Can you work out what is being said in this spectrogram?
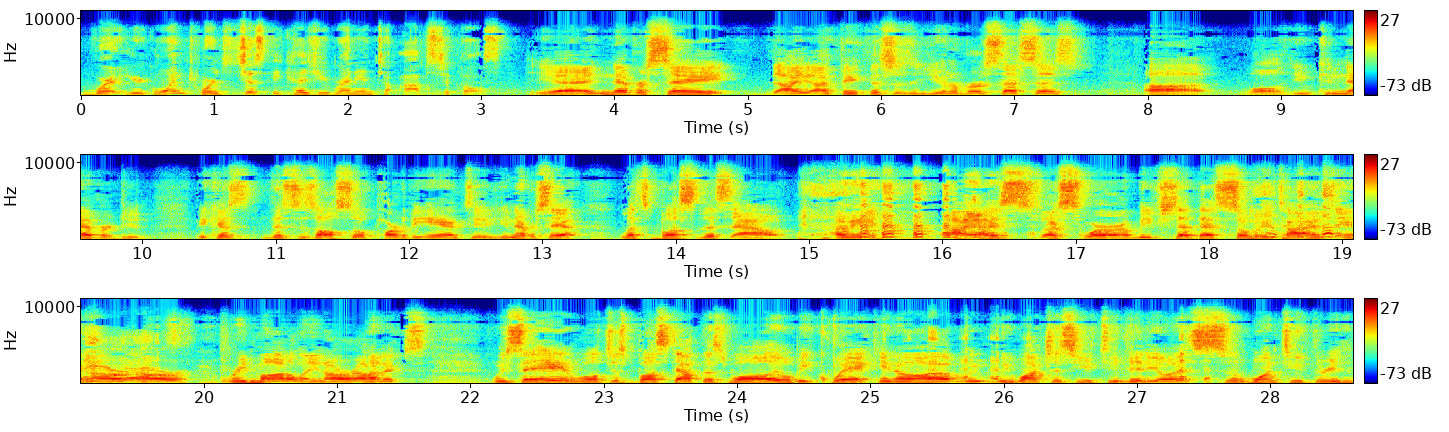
what you're going towards just because you run into obstacles. Yeah, and never say. I, I think this is a universe that says, uh, well, you can never do because this is also a part of the and too. You never say, let's bust this out. I mean, I, I, I, swear we've said that so many times in our, yes. our remodeling, our onyx we say, hey, we'll just bust out this wall. It'll be quick. You know, uh, we, we watch this YouTube video. It's one, two, three.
